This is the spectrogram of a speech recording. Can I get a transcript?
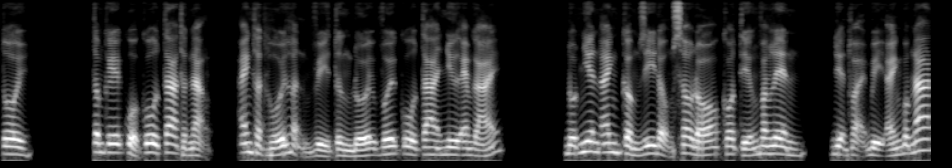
tôi. Tâm kế của cô ta thật nặng, anh thật hối hận vì từng đối với cô ta như em gái. Đột nhiên anh cầm di động sau đó có tiếng vang lên, điện thoại bị ánh bóp nát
